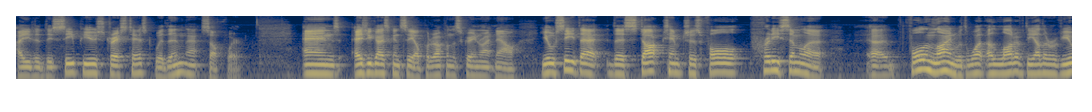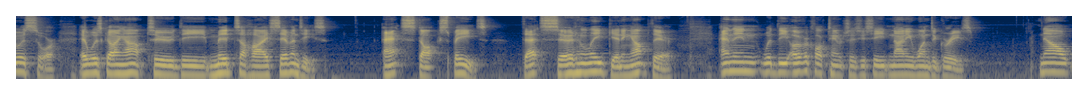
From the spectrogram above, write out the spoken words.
I did the CPU stress test within that software. And as you guys can see, I'll put it up on the screen right now, you'll see that the stock temperatures fall pretty similar, uh, fall in line with what a lot of the other reviewers saw it was going up to the mid to high 70s. at stock speeds. That's certainly getting up there. And then with the overclock temperatures, you see 91 degrees. Now,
